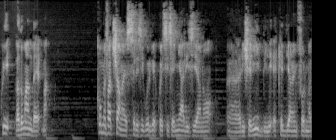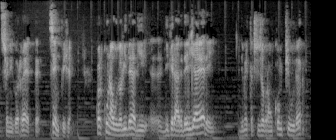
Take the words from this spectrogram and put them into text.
Qui la domanda è: ma come facciamo a essere sicuri che questi segnali siano eh, ricevibili e che diano informazioni corrette? Semplice. Qualcuno ha avuto l'idea di, eh, di creare degli aerei, di metterci sopra un computer,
